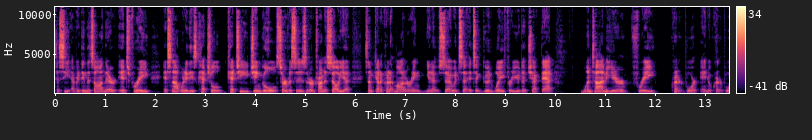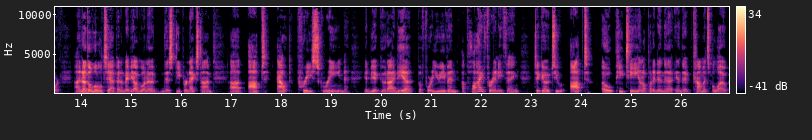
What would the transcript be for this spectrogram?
to see everything that's on there. It's free. It's not one of these catchy, catchy jingle services that are trying to sell you some kind of credit monitoring, you know, so it's a, it's a good way for you to check that one time a year, free credit report, annual credit report. Another little tip, and maybe I'll go into this deeper next time uh, opt out pre screen. It'd be a good idea before you even apply for anything to go to opt OPT, and I'll put it in the in the comments below.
